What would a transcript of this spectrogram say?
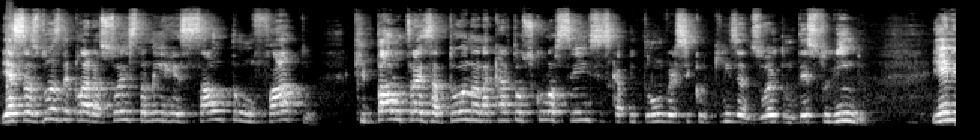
E essas duas declarações também ressaltam um fato que Paulo traz à tona na carta aos Colossenses, capítulo 1, versículo 15 a 18, um texto lindo. E ele,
